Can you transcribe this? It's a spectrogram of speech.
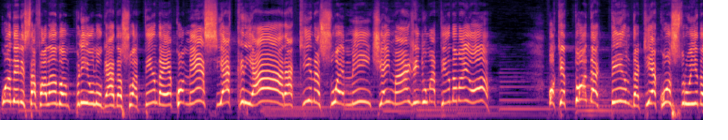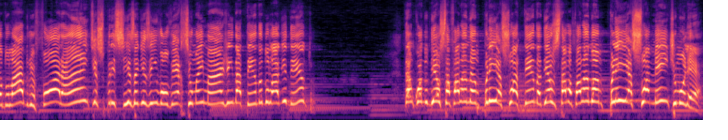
Quando ele está falando amplie o lugar da sua tenda, é comece a criar aqui na sua mente a imagem de uma tenda maior. Porque toda tenda que é construída do lado de fora, antes precisa desenvolver-se uma imagem da tenda do lado de dentro. Então, quando Deus está falando amplie a sua tenda, Deus estava falando amplie a sua mente, mulher.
